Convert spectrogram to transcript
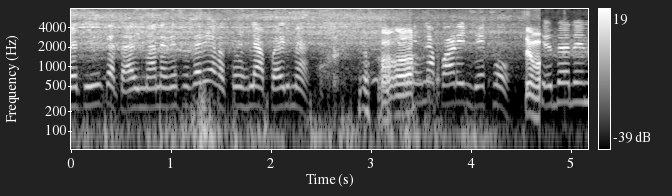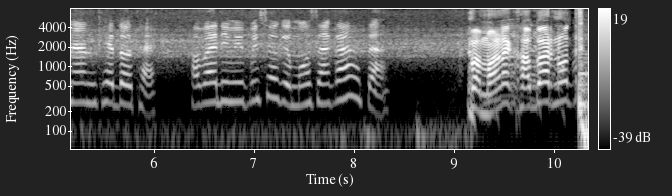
કહેતી કે તારી માને વેસે ધરી સોહલા પાડીમાં. સોહલા પાડીને બેઠો. ખેદારીના ખેદો થાય. હવારી મેં પૂછ્યો કે મોસા કાં હતા? પણ મને ખબર નહોતી.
